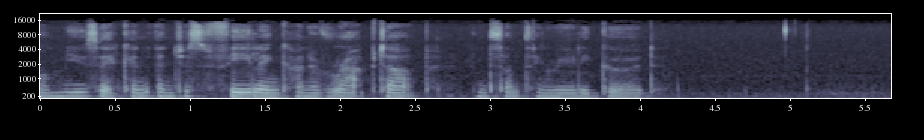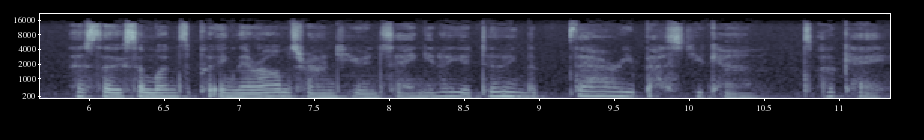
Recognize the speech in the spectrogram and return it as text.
or music and, and just feeling kind of wrapped up in something really good as though someone's putting their arms around you and saying, you know, you're doing the very best you can. It's okay.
